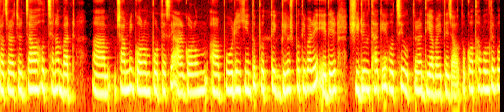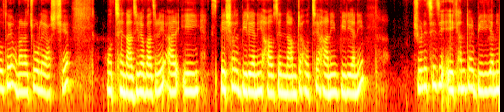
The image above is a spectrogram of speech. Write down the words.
সচরাচর যাওয়া হচ্ছে না বাট সামনে গরম পড়তেছে। আর গরম পড়লেই কিন্তু প্রত্যেক বৃহস্পতিবারে এদের শিডিউল থাকে হচ্ছে উত্তরা দিয়াবাড়িতে যাওয়া। তো কথা বলতে বলতে ওনারা চলে আসছে হচ্ছে নাজিরা বাজারে আর এই স্পেশাল বিরিয়ানি হাউসের নামটা হচ্ছে হানি বিরিয়ানি। শুনেছি যে এখানকার বিরিয়ানি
